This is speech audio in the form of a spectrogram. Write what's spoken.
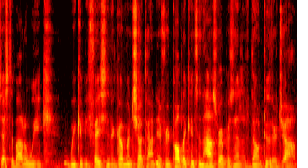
just about a week, we could be facing a government shutdown if Republicans and the House representatives don't do their job.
